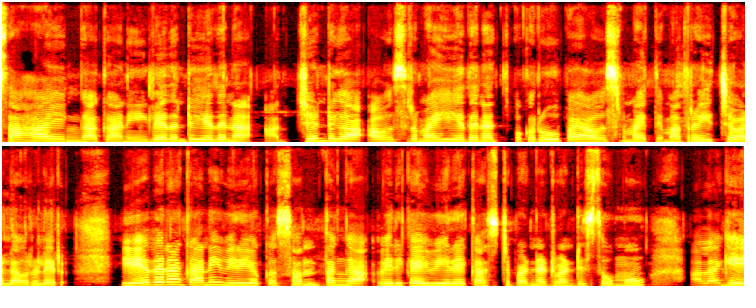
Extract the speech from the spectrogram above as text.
సహాయంగా కానీ లేదంటే ఏదైనా అర్జెంటుగా అవసరమై ఏదైనా ఒక రూపాయి అవసరమైతే మాత్రం ఇచ్చేవాళ్ళు ఎవరు లేరు. ఏదైనా కానీ వీరి యొక్క సొంతంగా వీరికై వీరే కష్టపడినటువంటి సొమ్ము. అలాగే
